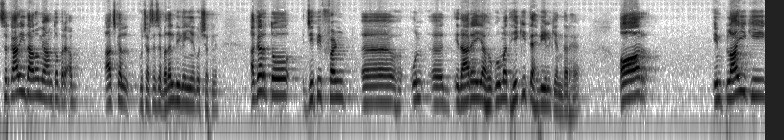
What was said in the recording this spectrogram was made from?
سرکاری اداروں میں عام طور پر اب آج کل کچھ عرصے سے بدل بھی گئی ہیں کچھ شکلیں۔ اگر تو جی پی فنڈ ان ادارے یا حکومت ہی کی تحویل کے اندر ہے اور امپلائی کی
